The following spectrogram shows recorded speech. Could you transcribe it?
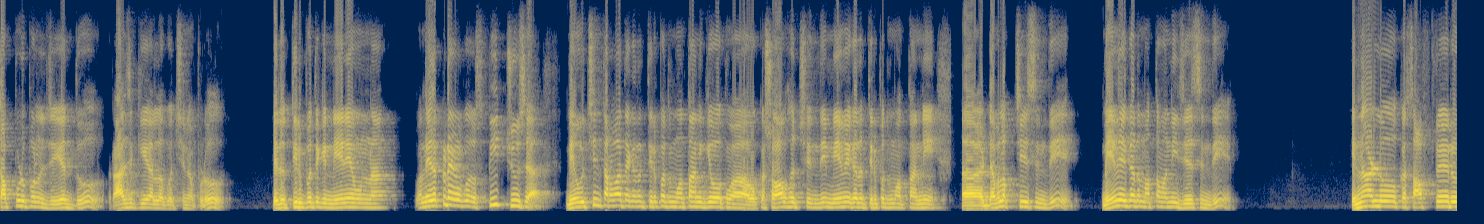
తప్పుడు పనులు చేయొద్దు. రాజకీయాల్లోకి వచ్చినప్పుడు ఏదో తిరుపతికి నేనే ఉన్నా నేను ఎక్కడ ఒక స్పీచ్ చూసా మేము వచ్చిన తర్వాతే కదా తిరుపతి మొత్తానికి ఒక ఒక షాక్ వచ్చింది. మేమే కదా తిరుపతి మొత్తాన్ని డెవలప్ చేసింది. మేమే కదా మొత్తం అన్ని చేసింది. ఇన్నాళ్ళు ఒక సాఫ్ట్వేర్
